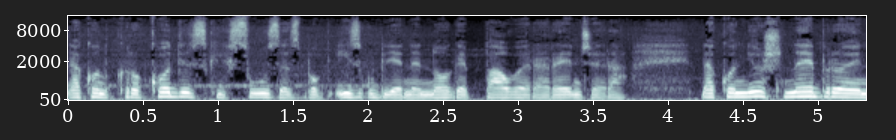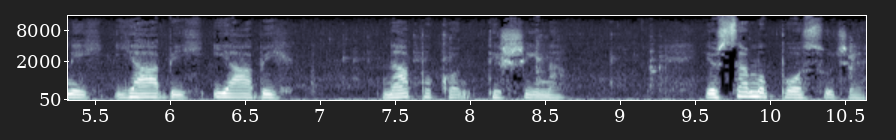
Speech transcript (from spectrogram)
nakon krokodilskih suza zbog izgubljene noge Powera Rangera, nakon još nebrojenih ja bih, ja bih, napokon tišina. Još samo posuđe,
